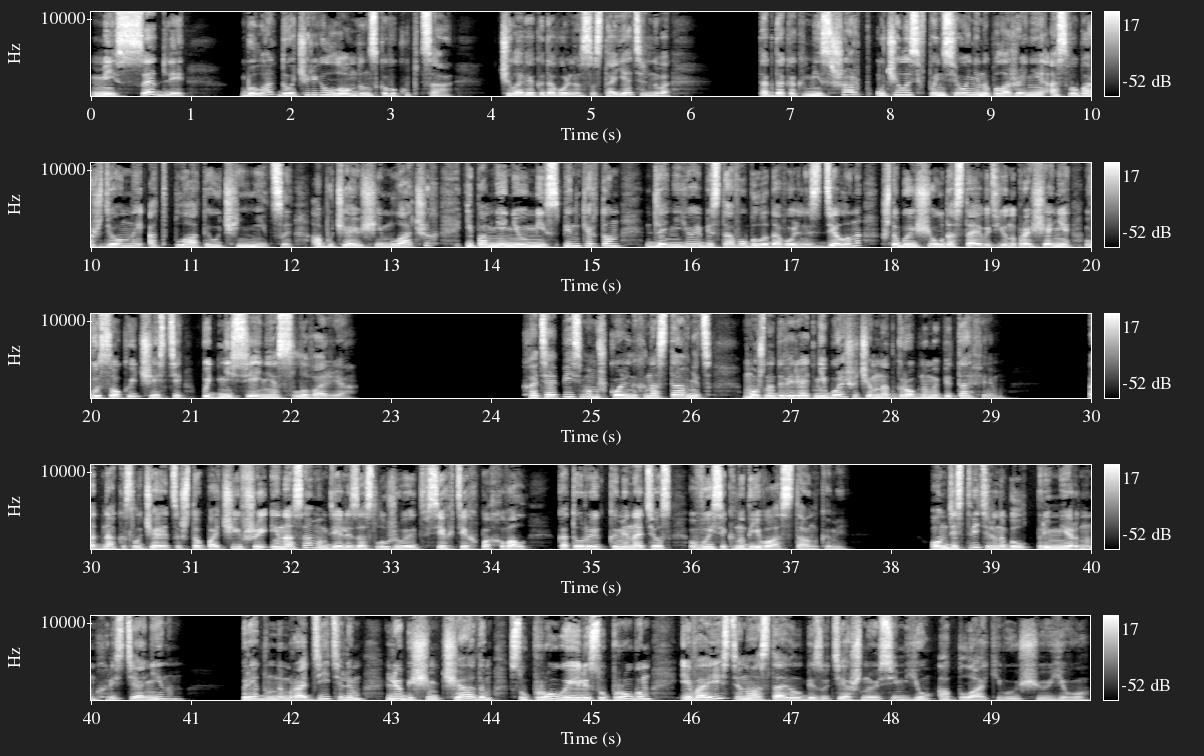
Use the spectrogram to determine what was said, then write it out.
Мисс Седли была дочерью лондонского купца, человека довольно состоятельного, тогда как мисс Шарп училась в пансионе на положении освобожденной от платы ученицы, обучающей младших, и, по мнению мисс Пинкертон, для нее и без того было довольно сделано, чтобы еще удостаивать ее на прощание высокой чести поднесения словаря. Хотя письмам школьных наставниц можно доверять не больше, чем надгробным эпитафиям. Однако случается, что почивший и на самом деле заслуживает всех тех похвал, которые каменотес высек над его останками. Он действительно был примерным христианином, преданным родителям, любящим чадом, супругой или супругом и воистину оставил безутешную семью, оплакивающую его.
